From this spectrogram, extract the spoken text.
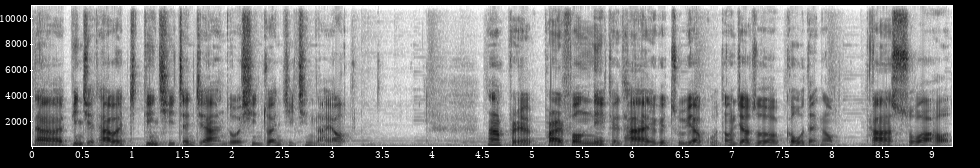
那并且它会定期增加很多新专辑进来哦。那 Playphonic 它有一个主要股东叫做 Golden 哦，他说啊哈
